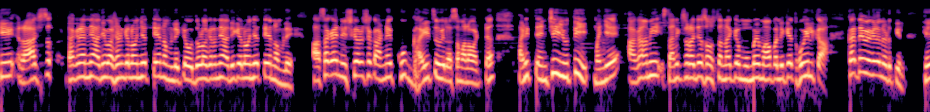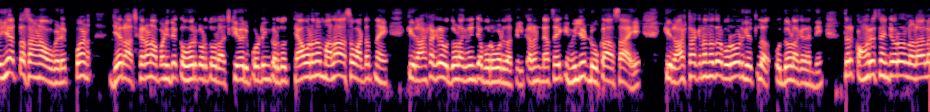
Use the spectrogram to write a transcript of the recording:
की राज ठाकरेंनी आधी भाषण केलं म्हणजे ते नमले की उद्धव ठाकरेंनी आधी केलं म्हणजे ते नमले. असा काही निष्कर्ष काढणे खूप घाईचं होईल असं मला वाटतं. आणि त्यांची युती म्हणजे आगामी स्थानिक स्वराज्य संस्थांना किंवा मुंबई महापालिकेत होईल का? का ते वेगळे लढतील? हेही आता सांगणं अवघड आहे. पण जे राजकारण आपण इथे कव्हर करतो राजकीय रिपोर्टिंग करतो त्यावरनं मला असं वाटत नाही की राज ठाकरे उद्धव ठाकरेंच्या बरोबर जातील. कारण त्याचा एक इमिजिएट डोका असा आहे की राज ठाकरेंना जर बरोबर घेतलं उद्धव ठाकरेंनी तर काँग्रेस त्यांच्याबरोबर लढायला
